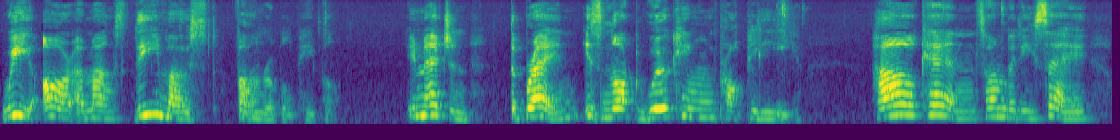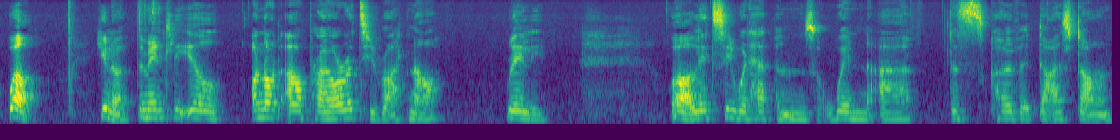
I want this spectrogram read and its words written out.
we are amongst the most vulnerable people. Imagine the brain is not working properly. How can somebody say, well, you know, the mentally ill are not our priority right now, really? Well, let's see what happens when uh, this COVID dies down.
